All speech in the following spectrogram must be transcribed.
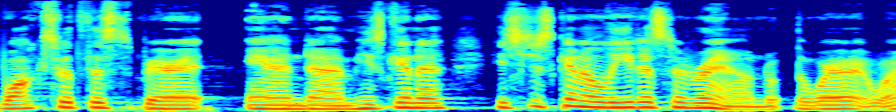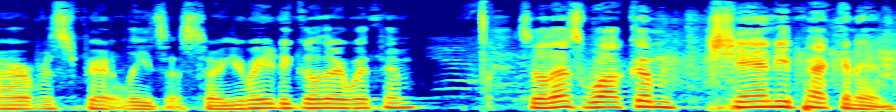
walks with the Spirit, and um, he's gonna he's just gonna lead us around the where, wherever Spirit leads us. So, are you ready to go there with him? Yeah. So let's welcome Shandy Pekkonen.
